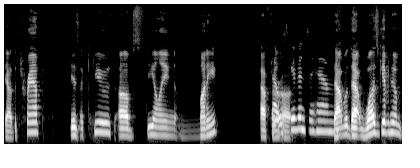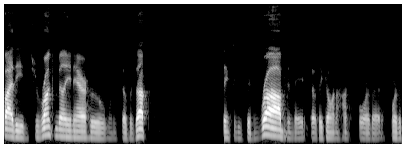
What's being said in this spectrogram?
yeah, the tramp is accused of stealing money after That was uh, given to him. that was that was given to him by the drunk millionaire who, when he sobers up, thinks he's been robbed, and they so they go on a hunt for the for the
